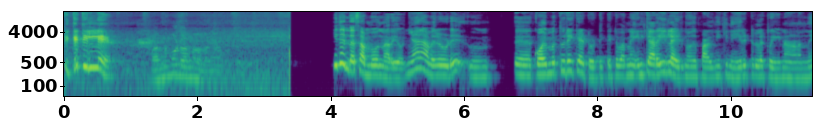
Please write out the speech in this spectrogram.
ടിക്കറ്റ് ഇല്ലേ ഇതെന്താ സംഭവം എന്നറിയോ? ഞാൻ അവരോട് ഉം, കോയമ്പത്തൂരേക്ക് കേട്ടോ ടിക്കറ്റ് പറഞ്ഞു. എനിക്കറിയില്ലായിരുന്നു അത് പളനിക്ക് നേരിട്ടുള്ള ട്രെയിനാണെന്ന്.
